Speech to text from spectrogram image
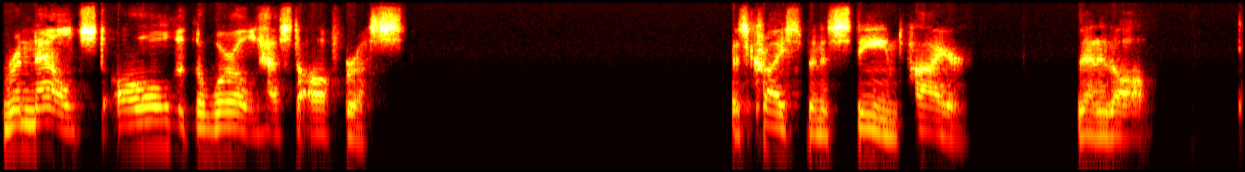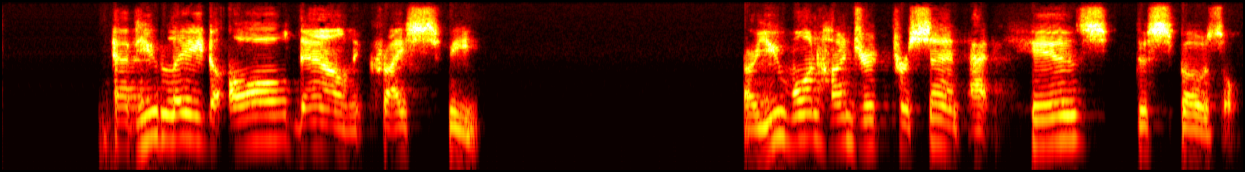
renounced all that the world has to offer us? Has Christ been esteemed higher than it all? Have you laid all down at Christ's feet? Are you 100% at His disposal?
